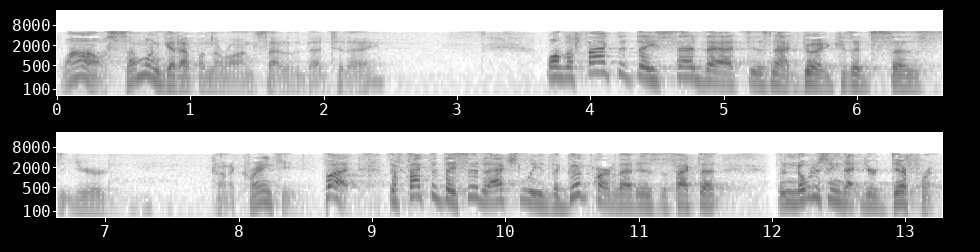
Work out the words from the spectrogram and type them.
wow, someone got up on the wrong side of the bed today. Well, the fact that they said that is not good because it says you're kind of cranky. But the fact that they said it, actually, the good part of that is the fact that they're noticing that you're different.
